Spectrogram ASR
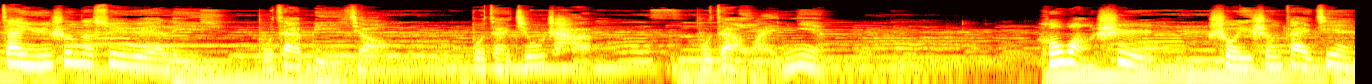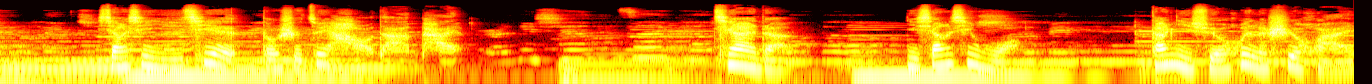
在余生的岁月里，不再比较，不再纠缠，不再怀念，和往事说一声再见。相信一切都是最好的安排。亲爱的，你相信我。当你学会了释怀，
